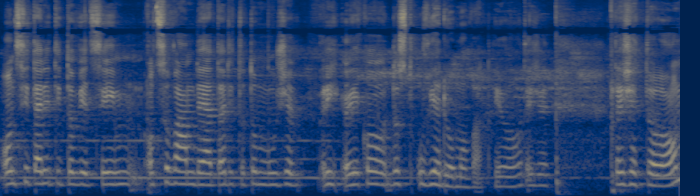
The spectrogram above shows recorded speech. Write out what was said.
on si tady tyto věci, o co vám jde a tady toto může jako dost uvědomovat, jo, takže, takže to.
